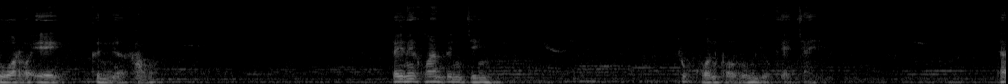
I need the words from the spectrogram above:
ตัวเราเองขึ้นเหนือเขา แต่ในความเป็นจริง ทุกคนก็รู้อยู่แก่ใจ ถ้า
